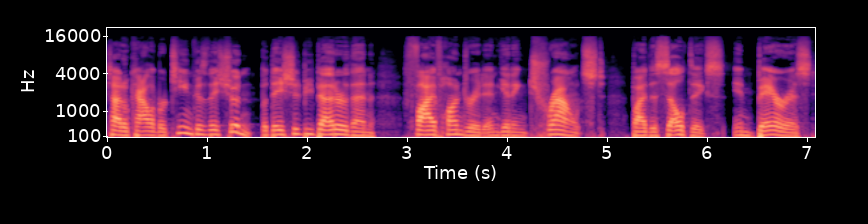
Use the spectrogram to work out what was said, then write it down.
title caliber team because they shouldn't, but they should be better than 500 and getting trounced by the Celtics, embarrassed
